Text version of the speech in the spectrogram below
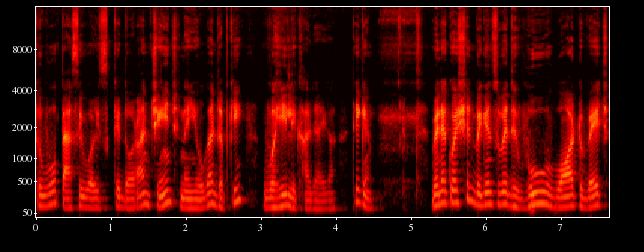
तो वो पैसिव वॉइस के दौरान चेंज नहीं होगा जबकि वही लिखा जाएगा ठीक है When a question begins with who, what, which,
